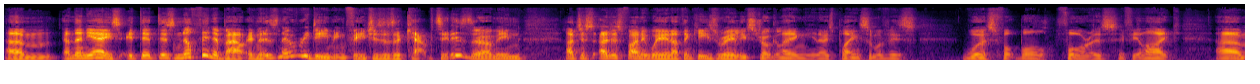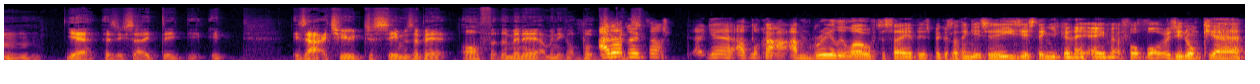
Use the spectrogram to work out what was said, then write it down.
Um, and then yeah, he's, it, there's nothing about him. There's no redeeming features as a captain, is there? I mean, I just I just find it weird. I think he's really struggling. You know, he's playing some of his worst football for us, if you like. Um, Yeah, as you say, the, it, his attitude just seems a bit off at the minute. I mean, he got booked. I don't know if that's. Yeah, I'd look. I, I'm really loath to say this because I think it's the easiest thing you can aim at a footballer is he don't care.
